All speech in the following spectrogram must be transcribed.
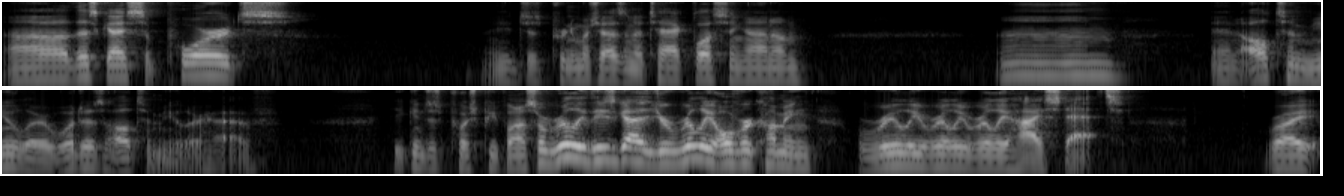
Uh, this guy supports. He just pretty much has an attack blessing on him. Um, and Altemüller. What does Altemüller have? He can just push people on. So really, these guys, you're really overcoming really, really, really high stats, right?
